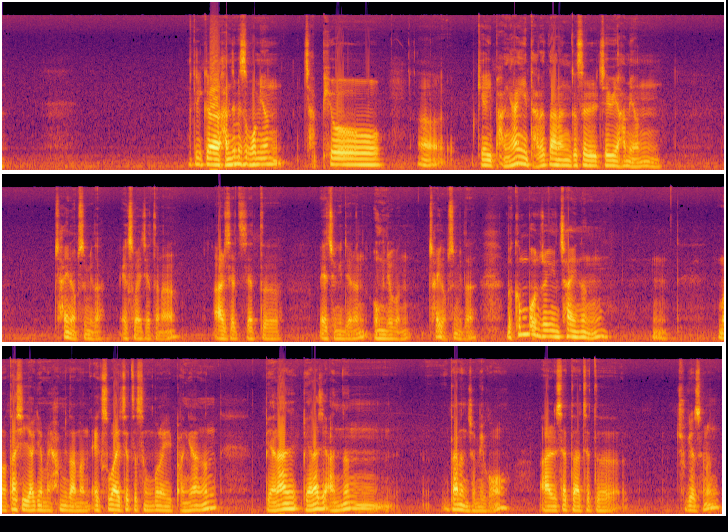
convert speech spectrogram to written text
그러니까 한 점에서 보면 좌표 어, 방향이 다르다는 것을 제외하면 차이는 없습니다. XYZ나 RZZ에 정의되는 응력은 차이가 없습니다. 뭐 근본적인 차이는 음, 뭐 다시 이야기합니다만 XYZ 성분의 방향은 변하, 변하지 않는다는 점이고 R, Z 축에서는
